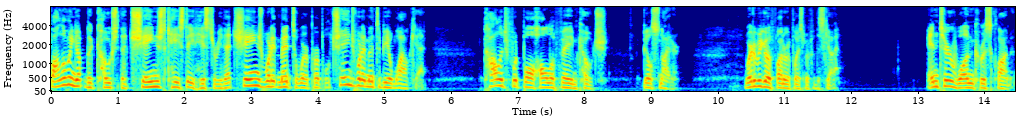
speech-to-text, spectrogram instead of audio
following up the coach that changed K State history, that changed what it meant to wear purple, changed what it meant to be a Wildcat. College Football Hall of Fame coach, Bill Snyder. Where do we go to find a replacement for this guy? Enter one Chris Klieman,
